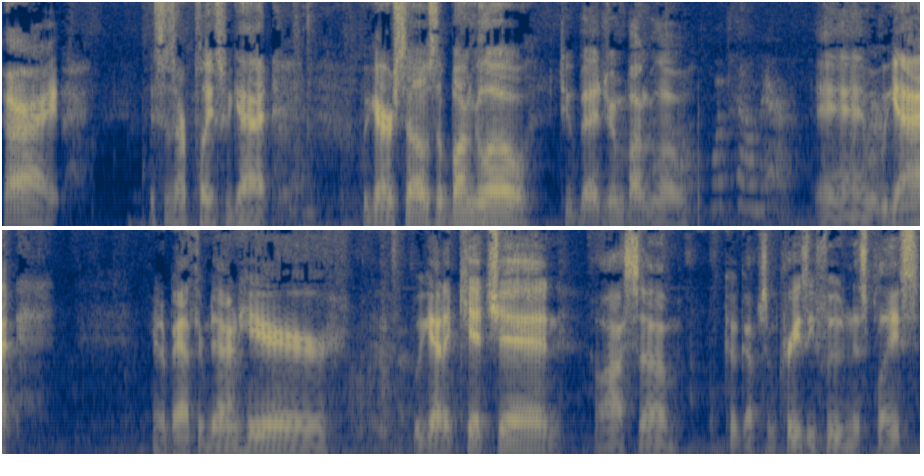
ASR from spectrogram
All right. This is our place we got. We got ourselves a bungalow, two bedroom bungalow. What's down there? And what we got? Got a bathroom down here. We got a kitchen. Awesome. Cook up some crazy food in this place.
